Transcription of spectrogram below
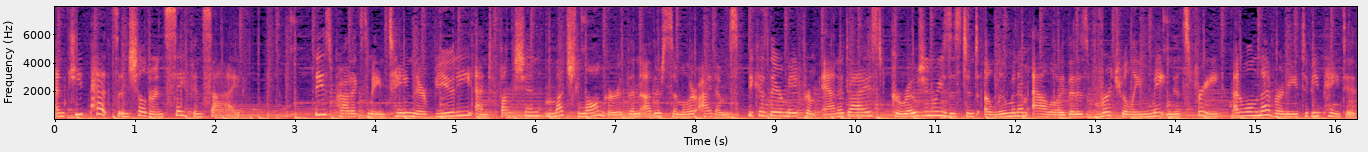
and keep pets and children safe inside. These products maintain their beauty and function much longer than other similar items because they are made from anodized, corrosion resistant aluminum alloy that is virtually maintenance free and will never need to be painted.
